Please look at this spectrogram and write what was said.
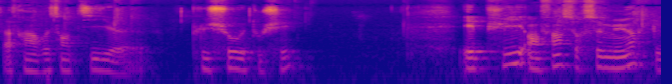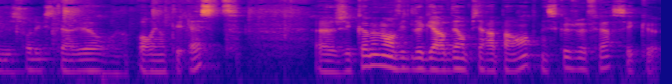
ça fera un ressenti euh, plus chaud au toucher. Et puis enfin sur ce mur qui est sur l'extérieur orienté est, euh, j'ai quand même envie de le garder en pierre apparente, mais ce que je vais faire c'est que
